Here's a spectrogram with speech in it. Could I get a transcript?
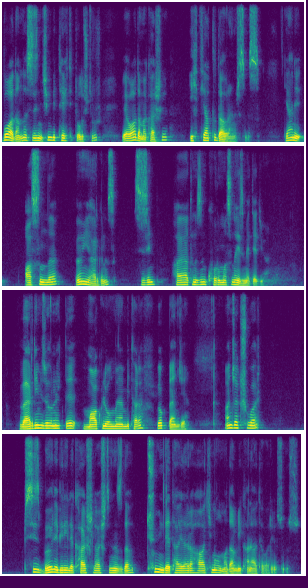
Bu adam da sizin için bir tehdit oluşturur ve o adama karşı ihtiyatlı davranırsınız. Yani aslında ön yargınız sizin hayatınızın korunmasına hizmet ediyor. Verdiğimiz örnekte makul olmayan bir taraf yok bence. Ancak şu var. Siz böyle biriyle karşılaştığınızda tüm detaylara hakim olmadan bir kanaate varıyorsunuz.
